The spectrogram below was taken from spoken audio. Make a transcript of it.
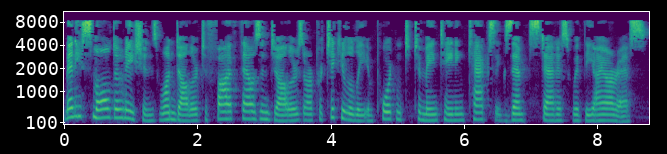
Many small donations $1 to $5,000 are particularly important to maintaining tax-exempt status with the IRS.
